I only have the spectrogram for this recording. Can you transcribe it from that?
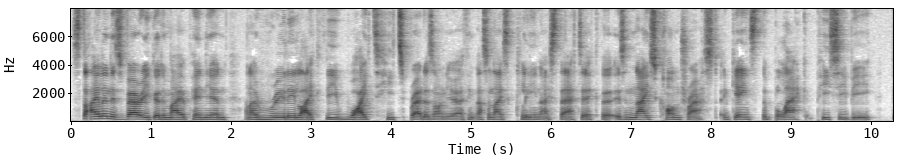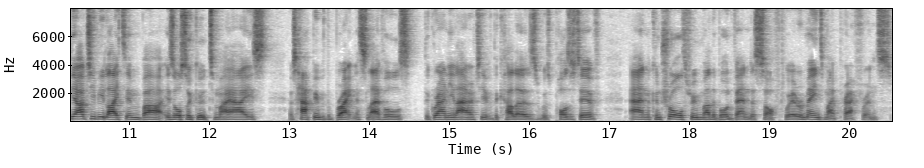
Styling is very good in my opinion, and I really like the white heat spreaders on you. I think that's a nice clean aesthetic that is a nice contrast against the black PCB. The RGB lighting bar is also good to my eyes. I was happy with the brightness levels, the granularity of the colours was positive, and control through motherboard vendor software remains my preference.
